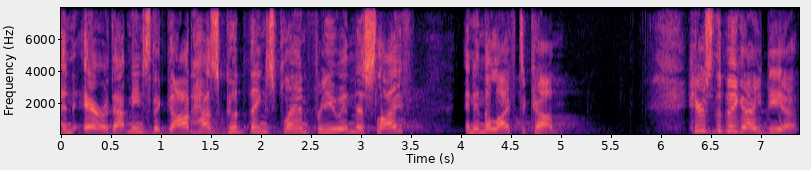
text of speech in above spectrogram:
an heir, that means that God has good things planned for you in this life and in the life to come. Here's the big idea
